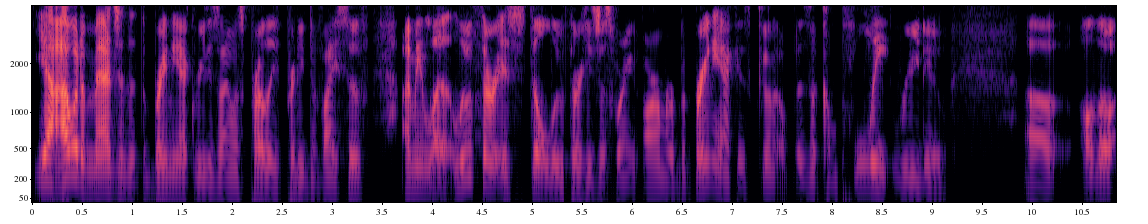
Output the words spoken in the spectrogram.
Yeah, I would imagine that the Brainiac redesign was probably pretty divisive. I mean, Luthor is still Luthor; he's just wearing armor, but Brainiac is gonna is a complete redo. Uh, although,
